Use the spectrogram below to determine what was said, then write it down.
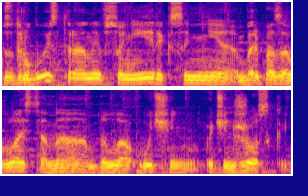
С другой стороны, в Sony Ericsson борьба за власть, она была очень, очень жесткой.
